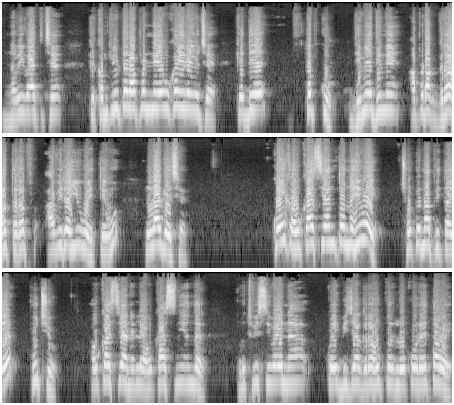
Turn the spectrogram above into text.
નવી વાત છે કે કમ્પ્યુટર આપણને એવું કહી રહ્યું છે કે દે ટપકું ધીમે ધીમે આપણા ગ્રહ તરફ આવી રહ્યું હોય તેવું લાગે છે. કોઈક અવકાશયાન તો નહીં હોય, છોટુના પિતાએ પૂછ્યું. અવકાશયાન એટલે અવકાશની અંદર પૃથ્વી સિવાયના કોઈ બીજા ગ્રહ ઉપર લોકો રહેતા હોય,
